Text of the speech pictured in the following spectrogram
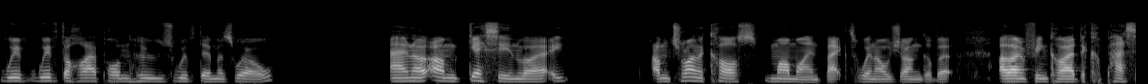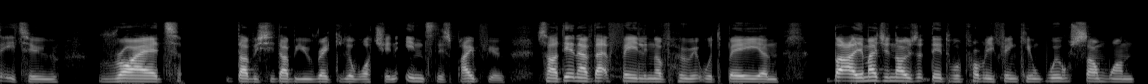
with with the hype on who's with them as well, and I, I'm guessing like I'm trying to cast my mind back to when I was younger, but I don't think I had the capacity to ride WCW regular watching into this pay per view, so I didn't have that feeling of who it would be, and but I imagine those that did were probably thinking, will someone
